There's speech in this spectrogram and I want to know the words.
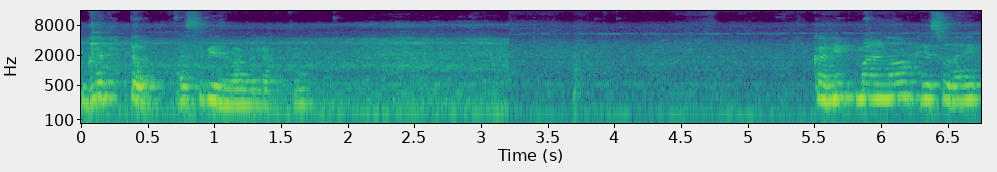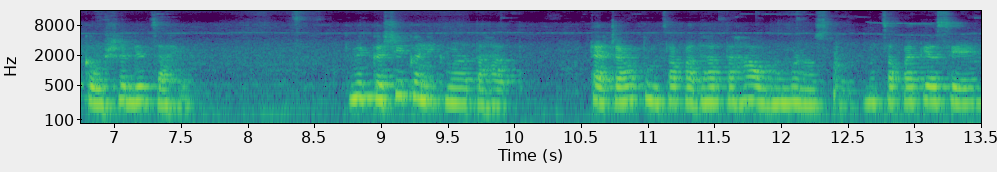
घट्ट अशी भिजवावी लागते. कणिक मळणं हे सुद्धा एक कौशल्यच आहे. तुम्ही कशी कणिक मळत आहात? त्याच्यावर तुमचा पदार्थ हा अवलंबून असतो. मग चपाती असेल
